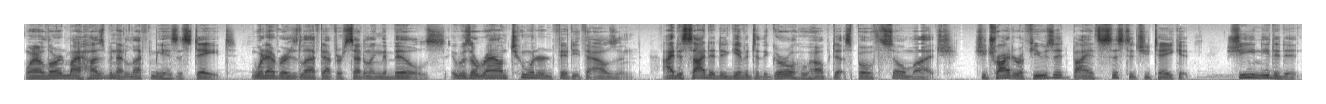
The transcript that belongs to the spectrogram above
When I learned my husband had left me his estate, whatever is left after settling the bills, it was around 250,000. I decided to give it to the girl who helped us both so much. She tried to refuse it, but I insisted she take it. She needed it,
